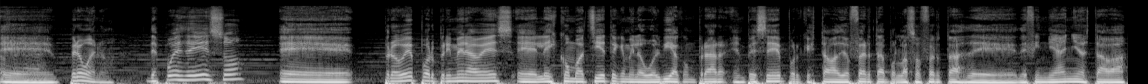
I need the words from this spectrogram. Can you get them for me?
Eh, pero bueno, después de eso, eh, probé por primera vez el Ace Combat 7 que me lo volví a comprar en PC porque estaba de oferta por las ofertas de, de fin de año. Estaba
